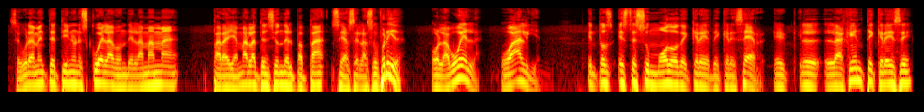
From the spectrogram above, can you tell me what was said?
Seguramente tiene una escuela donde la mamá para llamar la atención del papá se hace la sufrida, o la abuela, o alguien. Entonces, este es su modo de, de crecer. la gente crece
